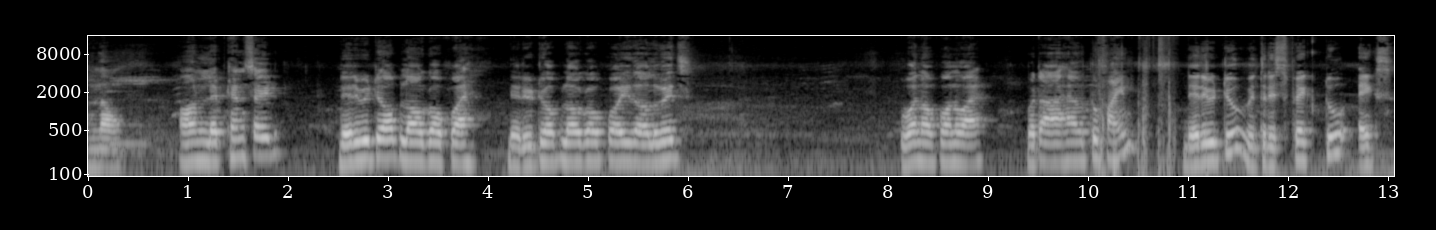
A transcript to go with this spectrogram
Now on left hand side derivative of log of y. Derivative of log of y is always 1 upon y. But I have to find derivative with respect to x.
